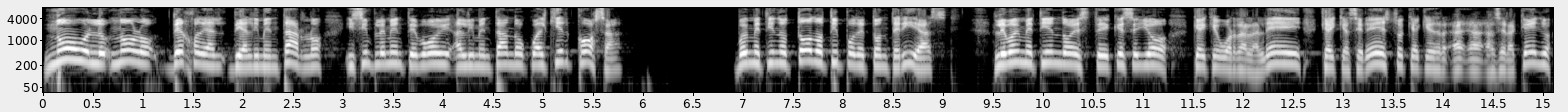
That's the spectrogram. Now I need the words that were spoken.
no lo, no lo dejo de, de alimentarlo y simplemente voy alimentando cualquier cosa, voy metiendo todo tipo de tonterías, le voy metiendo, este, qué sé yo, que hay que guardar la ley, que hay que hacer esto, que hay que hacer aquello,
